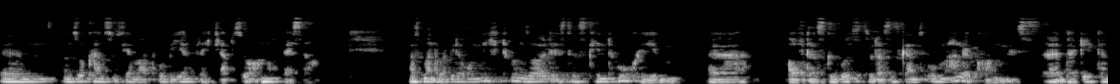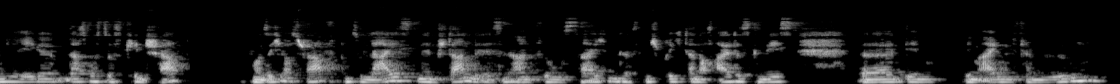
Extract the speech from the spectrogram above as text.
Ähm, und so kannst du es ja mal probieren, vielleicht klappt es auch noch besser. Was man aber wiederum nicht tun sollte, ist das Kind hochheben. Auf das Gerüst, sodass es ganz oben angekommen ist. Äh, da geht dann die Regel, das, was das Kind schafft, von sich aus schafft und zu leisten imstande ist, in Anführungszeichen, das entspricht dann auch altersgemäß äh, dem, dem eigenen Vermögen.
